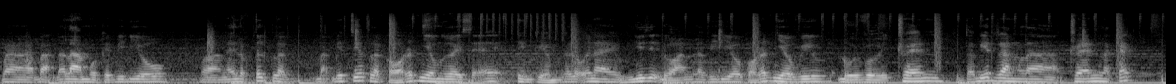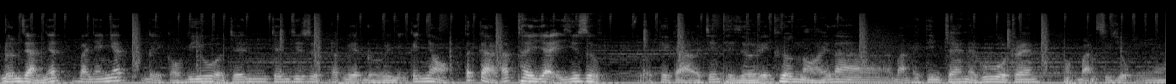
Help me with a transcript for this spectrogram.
và bạn đã làm một cái video và ngay lập tức là bạn biết trước là có rất nhiều người sẽ tìm kiếm cái lỗi này. Như dự đoán là video có rất nhiều view. Đối với trend, chúng ta biết rằng là trend là cách đơn giản nhất và nhanh nhất để có view ở trên trên YouTube, đặc biệt đối với những cái nhỏ. Tất cả các thầy dạy YouTube kể cả ở trên thế giới, thường nói là bạn phải tìm trend ở Google Trend, hoặc bạn sử dụng à,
